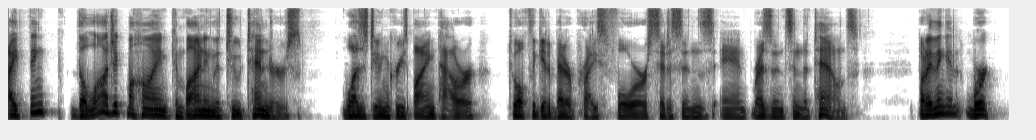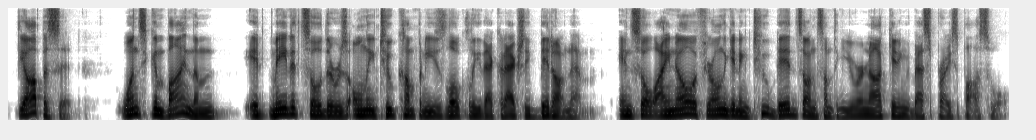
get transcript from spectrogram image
I think the logic behind combining the two tenders was to increase buying power to hopefully get a better price for citizens and residents in the towns. But I think it worked the opposite. Once you combine them, it made it so there was only two companies locally that could actually bid on them. And so I know if you're only getting two bids on something, you are not getting the best price possible.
